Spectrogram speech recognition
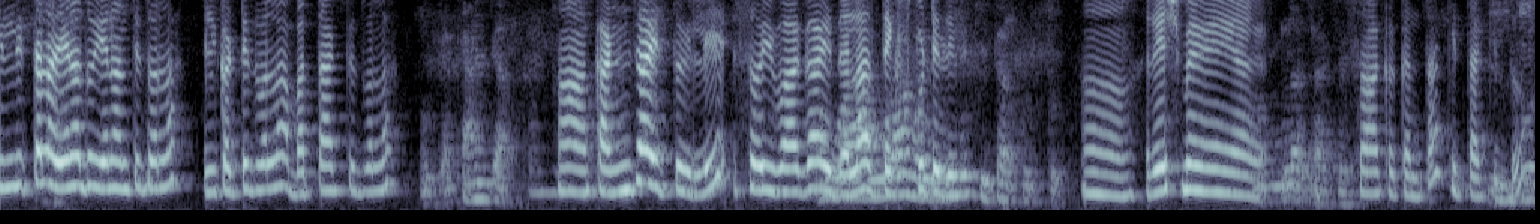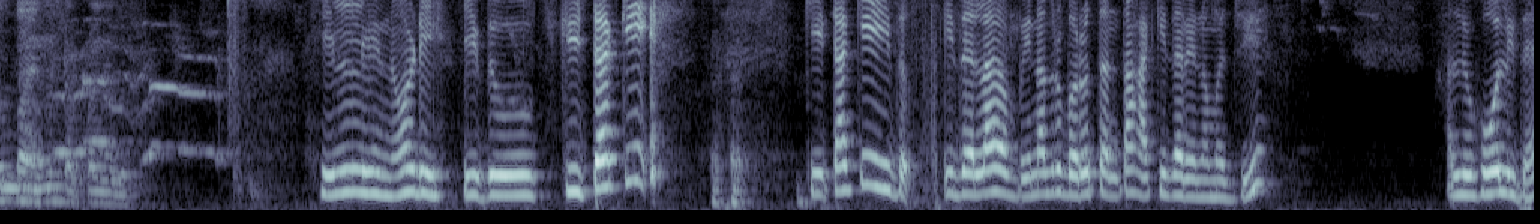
ಇಲ್ಲಿತ್ತಲ್ಲ ಏನದು ಏನು ಅಂತಿದ್ವಲ್ಲ? ಇಲ್ಲಿ ಕಟ್ಟಿದ್ವಲ್ಲ ಭತ್ತ ಹಾಕ್ತಿದ್ವಲ್ಲ? ಹಾ ಕಣಜ ಇತ್ತು ಇಲ್ಲಿ. ಸೊ ಇವಾಗ ಇದೆಲ್ಲ ತೆಗ್ಸ್ಬಿಟ್ಟಿದೀವಿ. ಹಾ ರೇಷ್ಮೆ ಸಾಕಂತ ಸಾಕಕ್ಕಂತ ಕಿತ್ತಾಕಿದ್ದು ಇಲ್ಲಿ ನೋಡಿ ಇದು ಕಿಟಕಿ. ಕಿಟಕಿ ಇದು. ಇದೆಲ್ಲ ಏನಾದರೂ ಬರುತ್ತಂತ ಹಾಕಿದ್ದಾರೆ ನಮ್ಮ ಅಜ್ಜಿ. ಅಲ್ಲಿ ಹೋಲ್ ಇದೆ.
